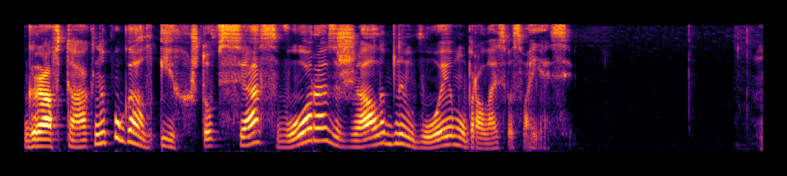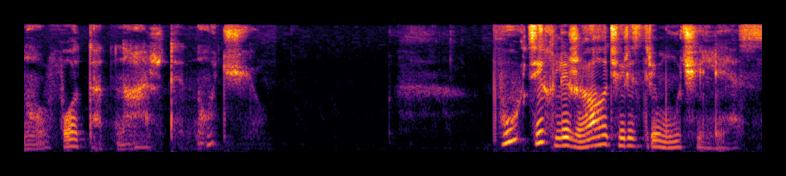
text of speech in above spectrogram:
граф так напугал их, что вся свора с жалобным воем убралась во свояси. Но вот однажды ночью путь их лежал через дремучий лес.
